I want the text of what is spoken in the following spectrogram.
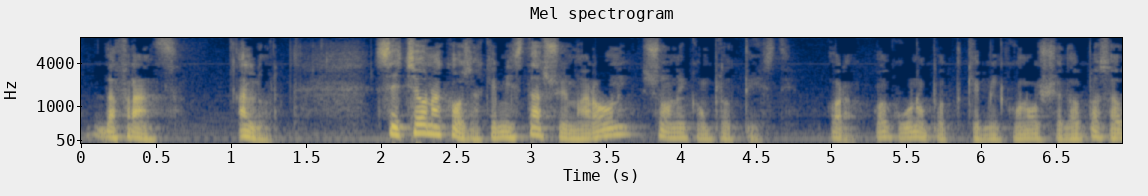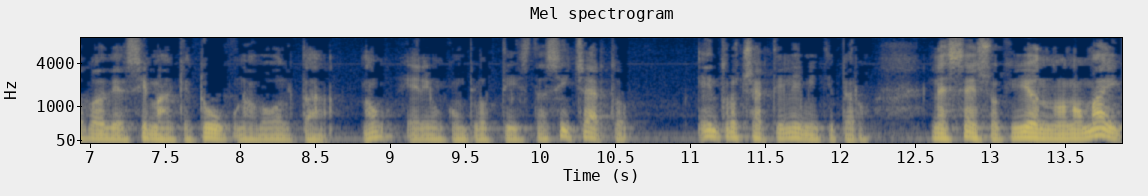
da Franza. Allora, se c'è una cosa che mi sta sui maroni sono i complottisti. Ora, qualcuno che mi conosce dal passato può dire sì, ma anche tu una volta no? eri un complottista. Sì, certo, entro certi limiti però, nel senso che io non ho mai,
